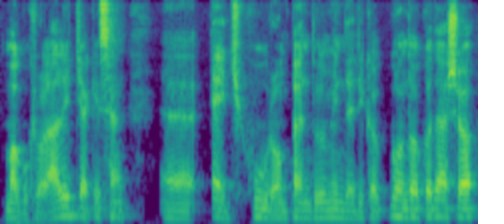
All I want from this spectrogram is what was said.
magukról állítják, hiszen egy húron pendül mindegyik a gondolkodása,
